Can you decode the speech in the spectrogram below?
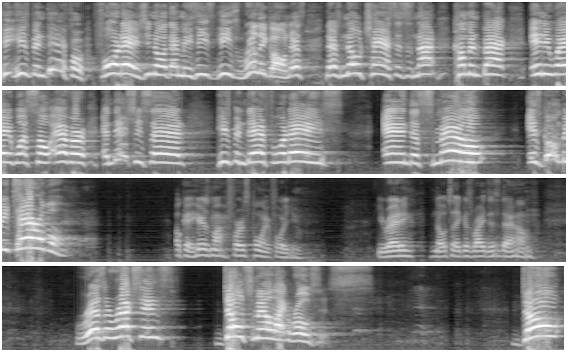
he, he's been dead for four days. You know what that means? He's, he's really gone. There's, there's no chance. This is not coming back anyway whatsoever. And then she said, He's been dead four days, and the smell is going to be terrible. Okay, here's my first point for you. You ready? Note takers, write this down. Resurrections don't smell like roses. Don't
